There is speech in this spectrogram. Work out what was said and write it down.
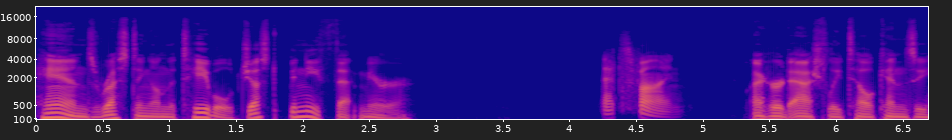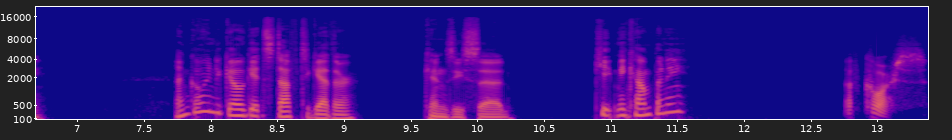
hands resting on the table just beneath that mirror. That's fine, I heard Ashley tell Kenzie. I'm going to go get stuff together, Kenzie said. Keep me company? Of course.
